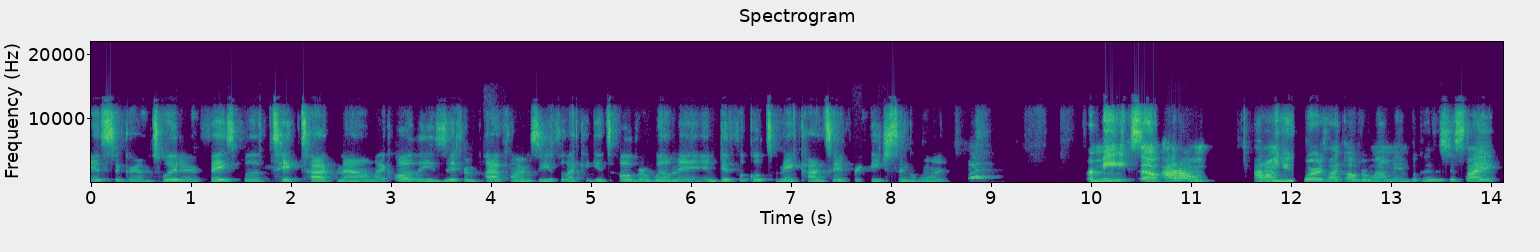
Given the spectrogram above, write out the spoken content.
instagram twitter facebook tiktok now like all these different platforms do you feel like it gets overwhelming and difficult to make content for each single one? For me so i don't i don't use words like overwhelming because it's just like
